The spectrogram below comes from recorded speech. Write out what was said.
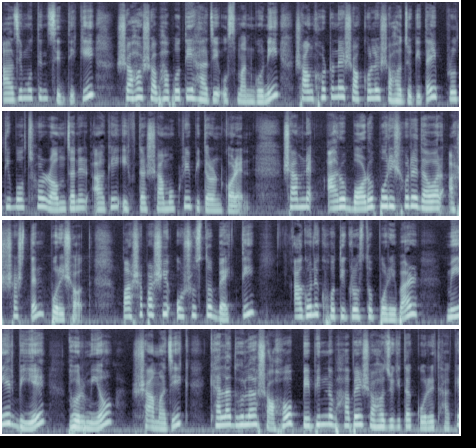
আজিমুদ্দিন সিদ্দিকী সহ সভাপতি হাজি উসমান গনি সংগঠনের সকলের সহযোগিতায় প্রতি বছর রমজানের আগে ইফতার সামগ্রী বিতরণ করেন। সামনে আরও বড় পরিসরে দেওয়ার আশ্বাস দেন পরিষদ। পাশাপাশি অসুস্থ ব্যক্তি, আগুনে ক্ষতিগ্রস্ত পরিবার, মেয়ের বিয়ে, ধর্মীয় সামাজিক, খেলাধুলা সহ বিভিন্নভাবে সহযোগিতা করে থাকে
